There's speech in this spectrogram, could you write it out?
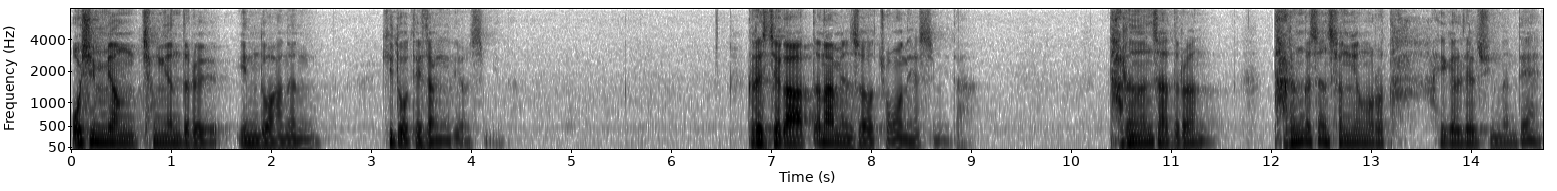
50명 청년들을 인도하는 기도 대장이 되었습니다. 그래서 제가 떠나면서 조언했습니다. 다른 은사들은 다른 것은 성령으로 다 해결될 수 있는데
